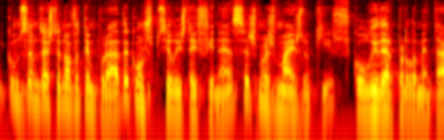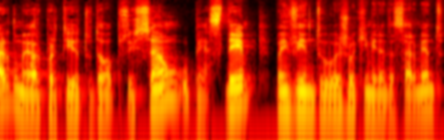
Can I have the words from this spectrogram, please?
e começamos esta nova temporada com um especialista em finanças, mas mais do que isso, com o líder parlamentar do maior partido da oposição, o PSD. Bem-vindo a Joaquim Miranda Sarmento.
